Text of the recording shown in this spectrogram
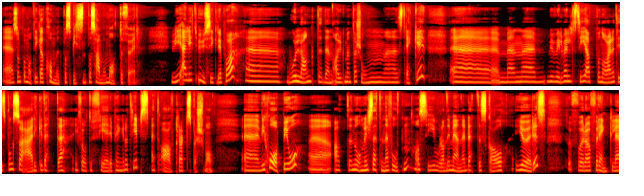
eh, som på en måte ikke har kommet på spissen på samme måte før. Vi er litt usikre på eh, hvor langt den argumentasjonen eh, strekker. Eh, men vi vil vel si at på nåværende tidspunkt så er ikke dette i forhold til feriepenger og tips et avklart spørsmål. Vi håper jo at noen vil sette ned foten og si hvordan de mener dette skal gjøres, for å forenkle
